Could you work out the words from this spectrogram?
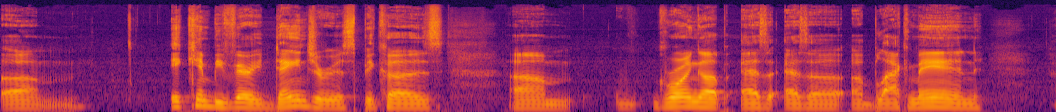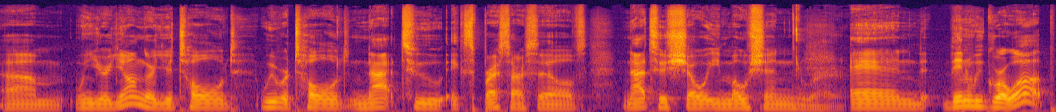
um, it can be very dangerous because, um, growing up as a, as a, a black man. Um, when you're younger, you're told we were told not to express ourselves, not to show emotion, right. and then we grow up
